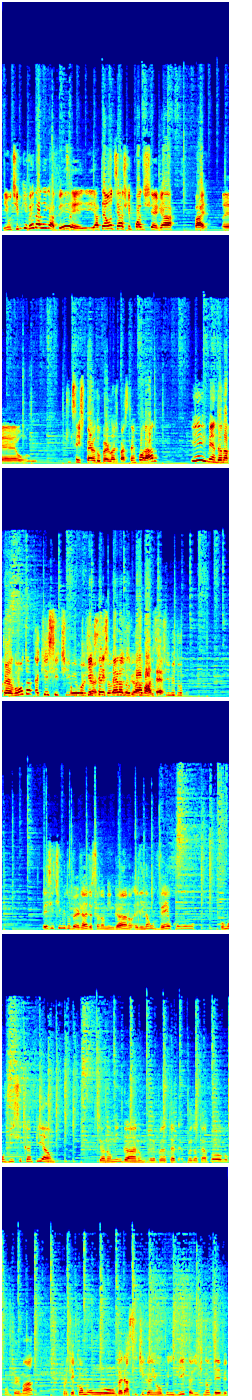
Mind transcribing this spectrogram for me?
E um time que veio da Liga B. E até onde você acha que pode chegar? Vai. É, o, o que você espera do Uberlândia para essa temporada? E emendando a pergunta. É que esse time. O que, que você espera do Taubaté? Esse time do, esse time do Berlândia, se eu não me engano, ele não veio como, como vice-campeão. Se eu não me engano. Depois eu até, depois eu até vou, vou confirmar. Porque como o Veracity ganhou o invicto, a gente não teve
